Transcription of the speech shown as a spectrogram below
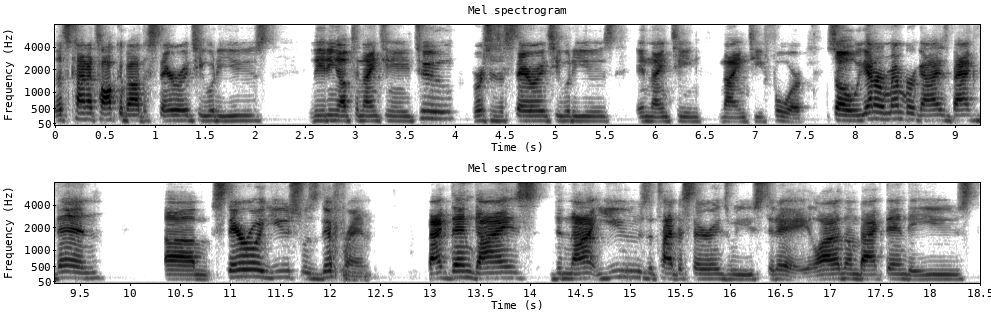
Let's kind of talk about the steroids he would have used leading up to 1982 versus the steroids he would have used in 1994. So we got to remember, guys, back then, um, steroid use was different back then guys did not use the type of steroids we use today a lot of them back then they used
